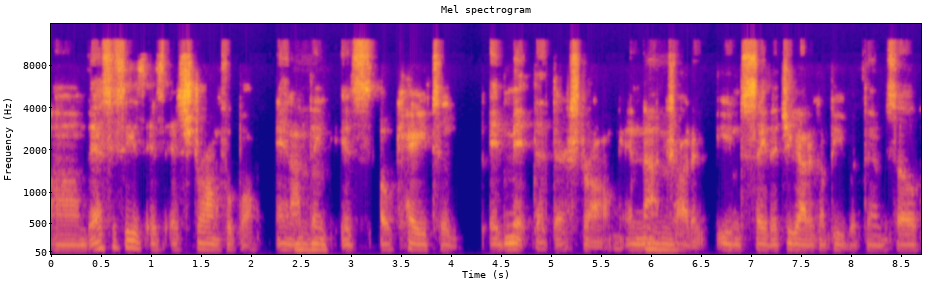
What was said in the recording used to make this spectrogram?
um, the SEC is, is, is, strong football, and mm-hmm. I think it's okay to admit that they're strong and not mm-hmm. try to even say that you got to compete with them. So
